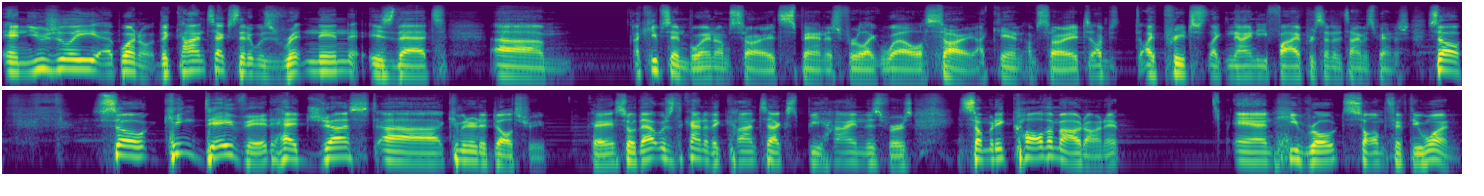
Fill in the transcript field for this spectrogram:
and usually, uh, bueno, the context that it was written in is that. Um, I keep saying bueno. I'm sorry. It's Spanish for like well. Sorry, I can't. I'm sorry. I'm, i preach like 95% of the time in Spanish. So so King David had just uh, committed adultery. Okay, so that was the kind of the context behind this verse. Somebody called him out on it, and he wrote Psalm 51.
